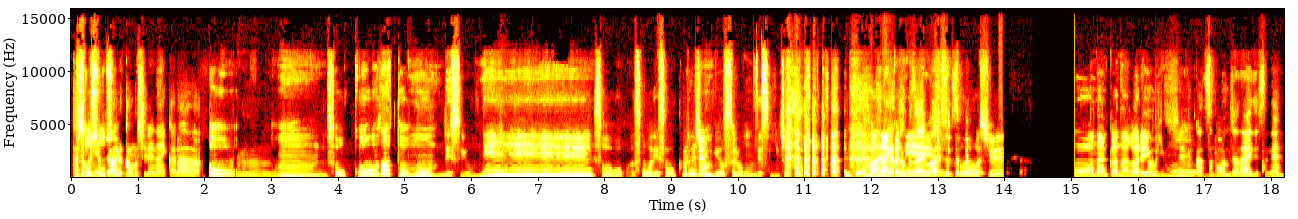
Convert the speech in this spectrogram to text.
家族によってはあるかもしれないから。そううんうん、そこだと思うんですよね。そう、そうです。送る準備をする本です。ちょっと。できればなんかねそう、就こうなんか流れよりも。就活本じゃないですね。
